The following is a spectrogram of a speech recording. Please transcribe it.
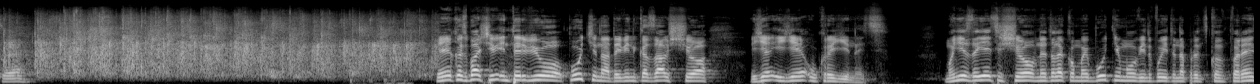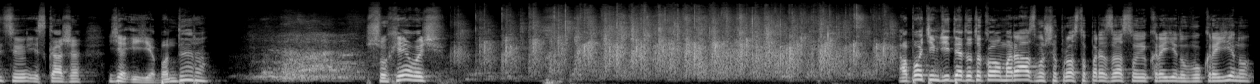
Це. Я якось бачив інтерв'ю Путіна, де він казав, що я і є українець. Мені здається, що в недалекому майбутньому він вийде на прес-конференцію і скаже: Я і є Бандера. Шухевич. А потім дійде до такого маразму, що просто перезве свою країну в Україну.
